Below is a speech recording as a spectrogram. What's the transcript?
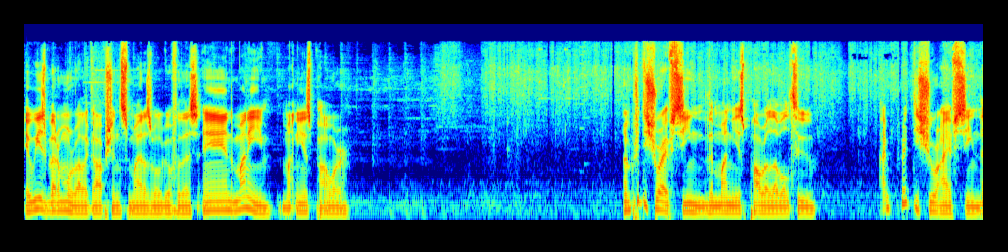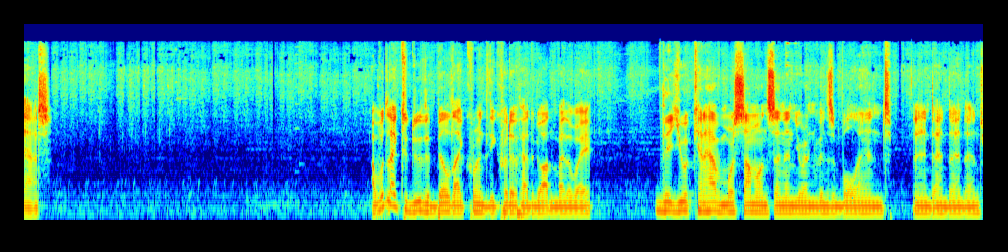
AoE is better, more relic options. Might as well go for this. And money. Money is power. I'm pretty sure I've seen the money is power level 2. I'm pretty sure I've seen that. I would like to do the build I currently could have had gotten, by the way. The you can have more summons and then you're invincible and... and and and and.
